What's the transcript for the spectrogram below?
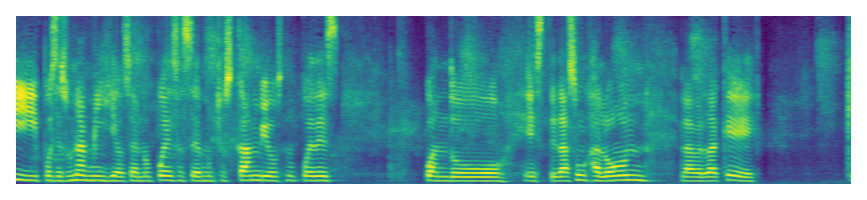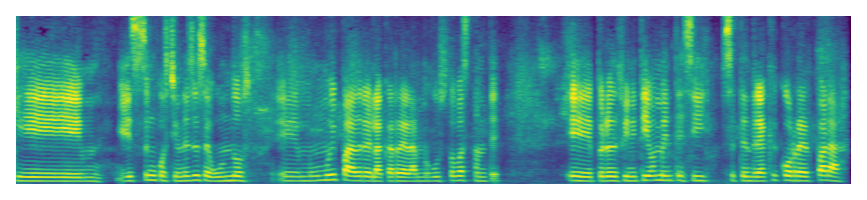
y pues es una milla, o sea, no puedes hacer muchos cambios, no puedes, cuando este, das un jalón, la verdad que, que es en cuestiones de segundos, eh, muy, padre la carrera, me gustó bastante, eh, pero definitivamente sí, se tendría que correr para,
